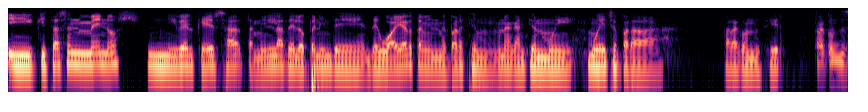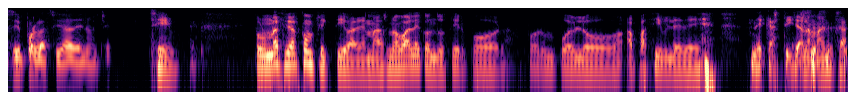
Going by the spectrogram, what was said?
Y quizás en menos nivel que esa, también la del opening de, de Wire también me parece una canción muy, muy hecha para, para conducir. Para conducir por la ciudad de noche. Sí. Por una ciudad conflictiva, además. No vale conducir por, por un pueblo apacible de, de Castilla-La Mancha.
